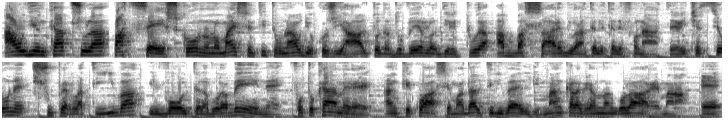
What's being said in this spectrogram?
Audio in capsula pazzesco, non ho mai sentito un audio così alto da doverlo addirittura abbassare durante le telefonate. Ricezione superlativa, il volte lavora bene, fotocamere, anche qua siamo ad alti livelli, manca la grandangolare ma è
